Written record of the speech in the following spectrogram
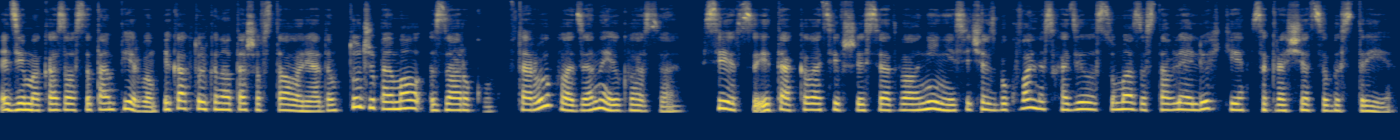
Дима оказался там первым, и как только Наташа встала рядом, тут же поймал за руку, вторую кладя на ее глаза. Сердце, и так колотившееся от волнения, сейчас буквально сходило с ума, заставляя легкие сокращаться быстрее.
